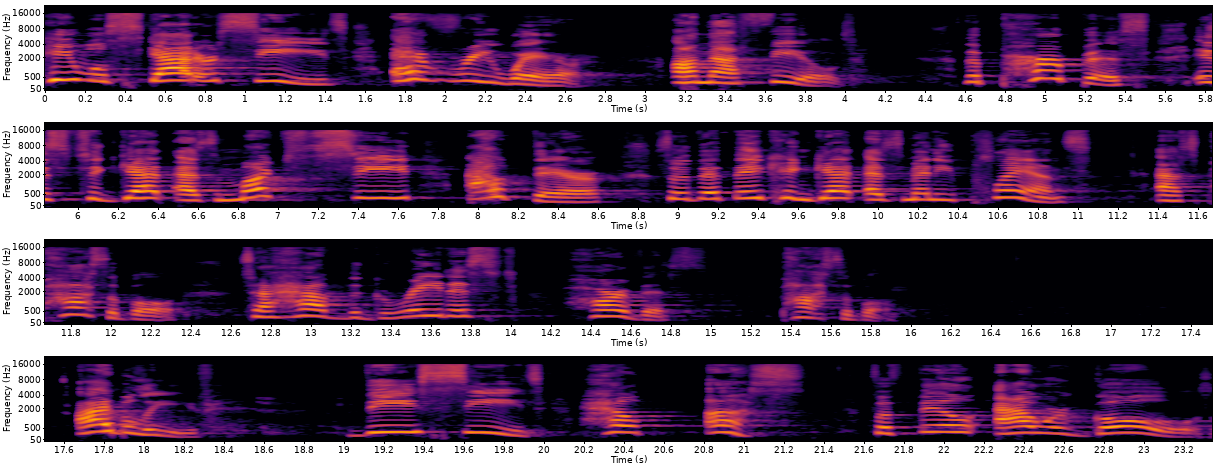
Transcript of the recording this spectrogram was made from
he will scatter seeds everywhere on that field. The purpose is to get as much seed out there so that they can get as many plants as possible to have the greatest harvest possible. I believe these seeds help us fulfill our goals,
